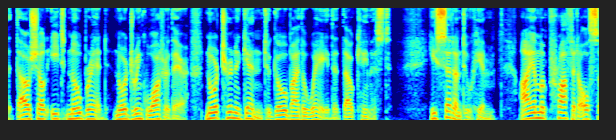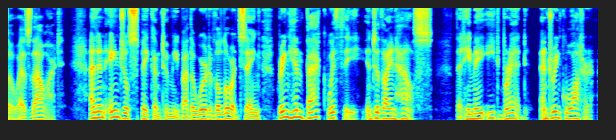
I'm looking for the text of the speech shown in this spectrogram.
that thou shalt eat no bread, nor drink water there, nor turn again to go by the way that thou camest. He said unto him, I am a prophet also, as thou art. And an angel spake unto me by the word of the Lord, saying, Bring him back with thee into thine house, that he may eat bread and drink water.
